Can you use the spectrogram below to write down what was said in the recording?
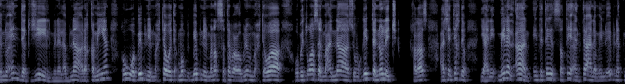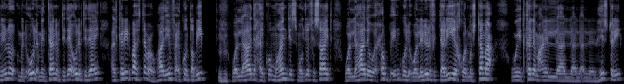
إنه عندك جيل من الأبناء رقميا هو بيبني المحتوى بيبني المنصة تبعه وبيبني محتواه وبيتواصل مع الناس وجيت ال knowledge خلاص؟ عشان تخدم. يعني من الآن أنت تستطيع أن تعلم إنه ابنك من من اولى من ثاني ابتدائي أولى ابتدائي ال career path تبعه. هذا ينفع يكون طبيب؟ ولا هذا حيكون مهندس موجود في site ولا هذا يحب ينقل ولا له في التاريخ والمجتمع ويتكلم عن ال history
